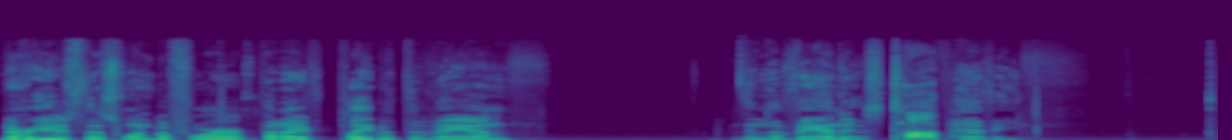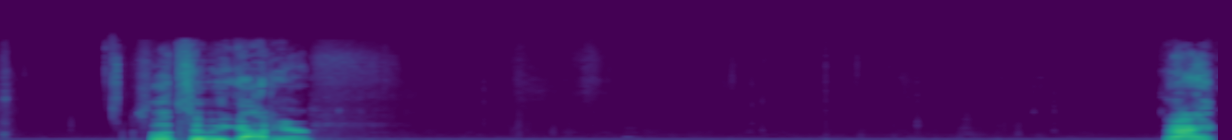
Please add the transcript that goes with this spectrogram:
Never used this one before, but I've played with the van and the van is top heavy. So let's see what we got here. All right.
